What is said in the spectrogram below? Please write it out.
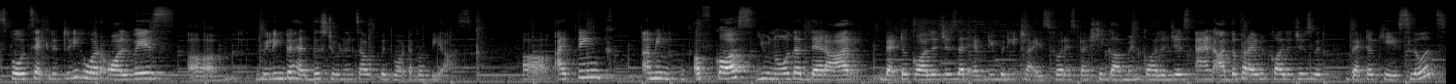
sports secretary who are always um, willing to help the students out with whatever we ask. Uh, i think I mean, of course, you know that there are better colleges that everybody tries for, especially government colleges and other private colleges with better caseloads.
